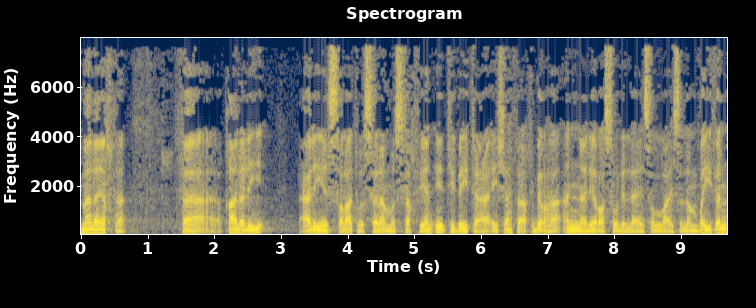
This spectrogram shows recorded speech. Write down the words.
ما لا يخفى. فقال لي عليه الصلاة والسلام مستخفيا ائت بيت عائشة فأخبرها أن لرسول الله صلى الله عليه وسلم ضيفا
